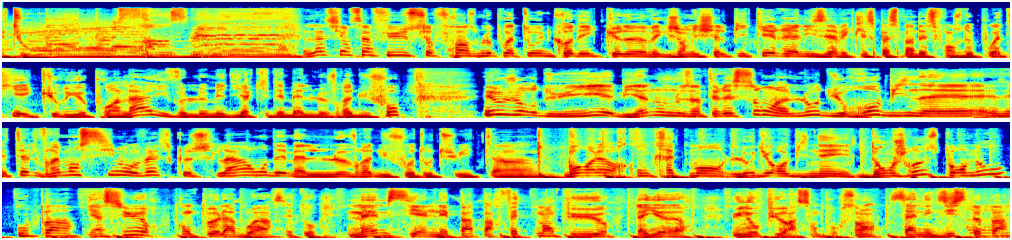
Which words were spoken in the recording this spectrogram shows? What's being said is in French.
Poitou. La science infuse sur France Bleu Poitou, une chronique avec Jean-Michel Piquet, réalisée avec l'espace Mendes France de Poitiers et Curieux.live, le média qui démêle le vrai du faux. Et aujourd'hui, eh bien, nous nous intéressons à l'eau du robinet. Est-elle vraiment si mauvaise que cela? On démêle le vrai du faux tout de suite. hein. Bon alors concrètement, l'eau du robinet, dangereuse pour nous ou pas? Bien sûr qu'on peut la boire, cette eau, même si elle n'est pas parfaitement pure. D'ailleurs, une eau pure à 100%, ça n'existe pas.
